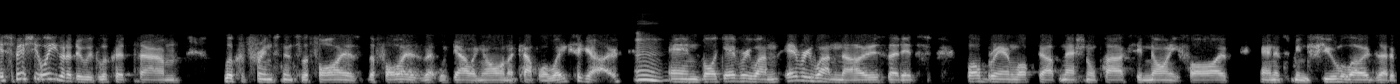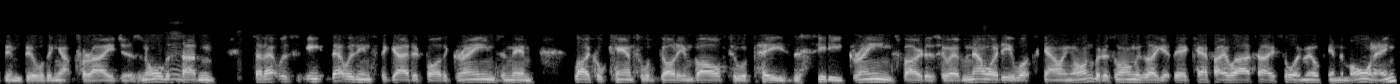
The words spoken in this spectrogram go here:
Especially all you got to do is look at um, look at, for instance, the fires, the fires that were going on a couple of weeks ago, mm. and like everyone, everyone knows that it's Bob Brown locked up national parks in '95, and it's been fuel loads that have been building up for ages, and all of a mm. sudden, so that was that was instigated by the Greens, and then local council have got involved to appease the city Greens voters who have no idea what's going on, but as long as they get their cafe latte soy milk in the morning,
